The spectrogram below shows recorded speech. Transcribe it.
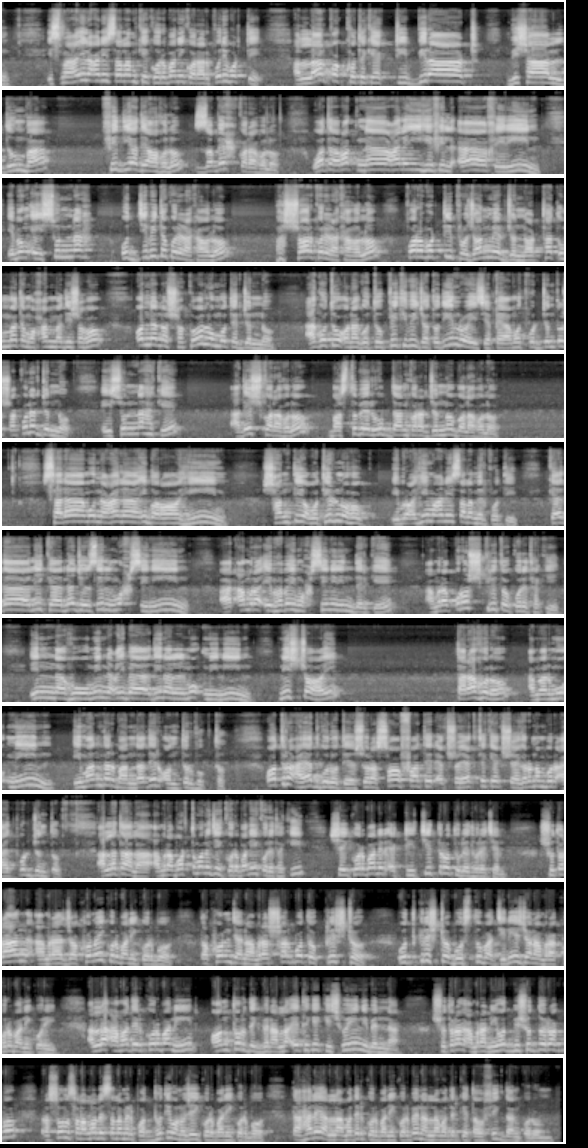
ইসমাইল আলী সালামকে কোরবানি করার পরিবর্তে আল্লাহর পক্ষ থেকে একটি বিরাট, বিশাল দুম্বা ফিদিয়া দেওয়া হলো জবেহ করা হলো। ওয়াতারকনা এবং এই সুন্নাহ উজ্জীবিত করে রাখা হলো, ভাস্বর করে রাখা হলো পরবর্তী প্রজন্মের জন্য, অর্থাৎ উম্মতে মোহাম্মদী সহ অন্যান্য সকল উম্মতের জন্য, আগত অনাগত পৃথিবী যতদিন রয়েছে, কেয়ামত পর্যন্ত সকলের জন্য এই সুন্নাহকে আদেশ করা হলো, বাস্তবে রূপ দান করার জন্য বলা হলো। সালামুন আলা ইব্রাহিম, শান্তি অবতীর্ণ হোক ইব্রাহিম আলী সালামের প্রতি। কাদালিকা নজজিল মুহসিনিন, আর আমরা এভাবেই মুহসিনিনদেরকে আমরা পুরস্কৃত করে থাকি। ইন্নাহু মিন ইবাদিনাল মুমিনিন নিশ্চয় তারা হলো আমার মুমিন ইমানদার বান্দাদের অন্তর্ভুক্ত অত্র আয়াতগুলোতে সুরা সফাতের একশো এক থেকে একশো এগারো নম্বর আয়াত পর্যন্ত আল্লাহ তালা আমরা বর্তমানে যে কোরবানি করে থাকি, সেই কোরবানির একটি চিত্র তুলে ধরেছেন সুতরাং আমরা যখনই কোরবানি করব। তখন যেন আমরা সর্বোৎকৃষ্ট উৎকৃষ্ট বস্তু বা জিনিস যেন আমরা কোরবানি করি। আল্লাহ আমাদের কোরবানির অন্তর দেখবেন, আল্লাহ এ থেকে কিছুই নেবেন না। সুতরাং আমরা নিয়ত বিশুদ্ধ রাখব, রসুল সাল্লা সাল্লামের পদ্ধতি অনুযায়ী কোরবানি করব। তাহলে আল্লাহ আমাদের কোরবানি করবেন, আল্লাহ আমাদেরকে তৌফিক দান করুন।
